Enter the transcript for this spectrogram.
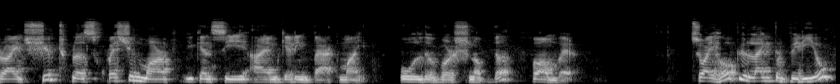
write shift plus question mark you can see I am getting back my older version of the firmware so I hope you like the video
